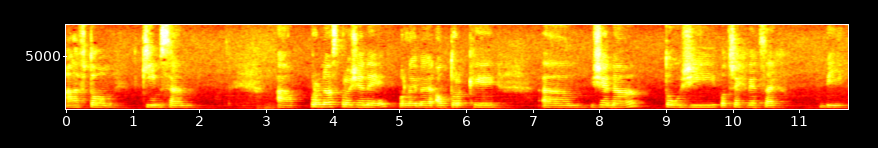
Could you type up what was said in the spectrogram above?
ale v tom, kým jsem. A pro nás, pro ženy, podle jedné autorky, um, žena touží po třech věcech. Být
